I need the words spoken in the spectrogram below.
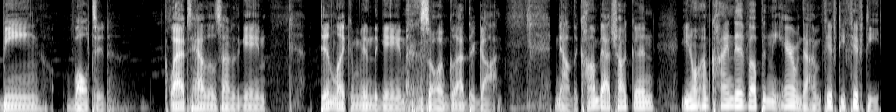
being vaulted. Glad to have those out of the game. Didn't like them in the game, so I'm glad they're gone. Now, the combat shotgun, you know, I'm kind of up in the air with that. I'm 50 50.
